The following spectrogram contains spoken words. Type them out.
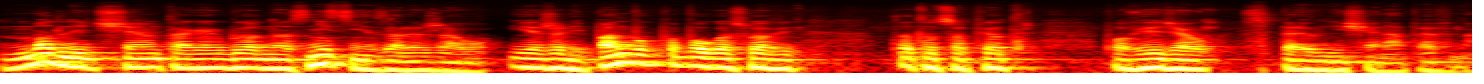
modlić się tak, jakby od nas nic nie zależało. I jeżeli Pan Bóg pobłogosławi, to to, co Piotr powiedział, spełni się na pewno.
